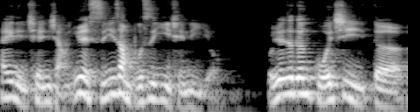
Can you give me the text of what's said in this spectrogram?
它有点牵强，因为实际上不是疫情理由。我觉得这跟国际的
